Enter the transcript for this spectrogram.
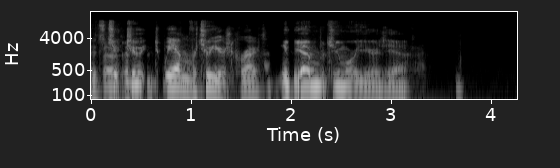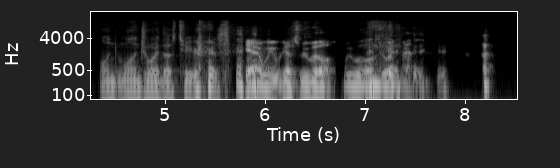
It's So- two, two, we have them for two years, correct? I think we have them for two more years. Yeah, We'll, we'll enjoy those two years. yeah, we yes we will. We will enjoy that.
